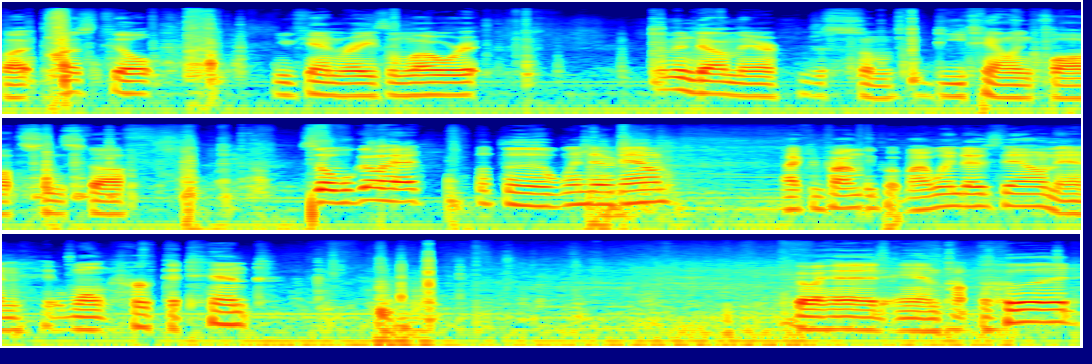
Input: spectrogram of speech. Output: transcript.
but does tilt. You can raise and lower it. And then down there, just some detailing cloths and stuff. So we'll go ahead, put the window down. I can finally put my windows down and it won't hurt the tint. Go ahead and pop the hood.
